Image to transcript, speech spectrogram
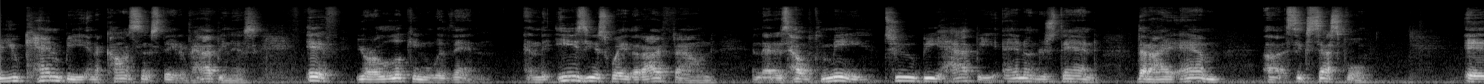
you can be in a constant state of happiness if you're looking within. And the easiest way that I've found and that has helped me to be happy and understand that I am uh, successful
